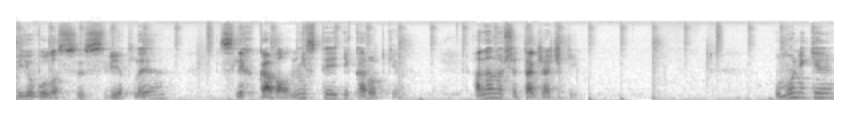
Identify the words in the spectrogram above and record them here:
Ее волосы светлые, слегка волнистые и короткие. Она носит также очки. У Моники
